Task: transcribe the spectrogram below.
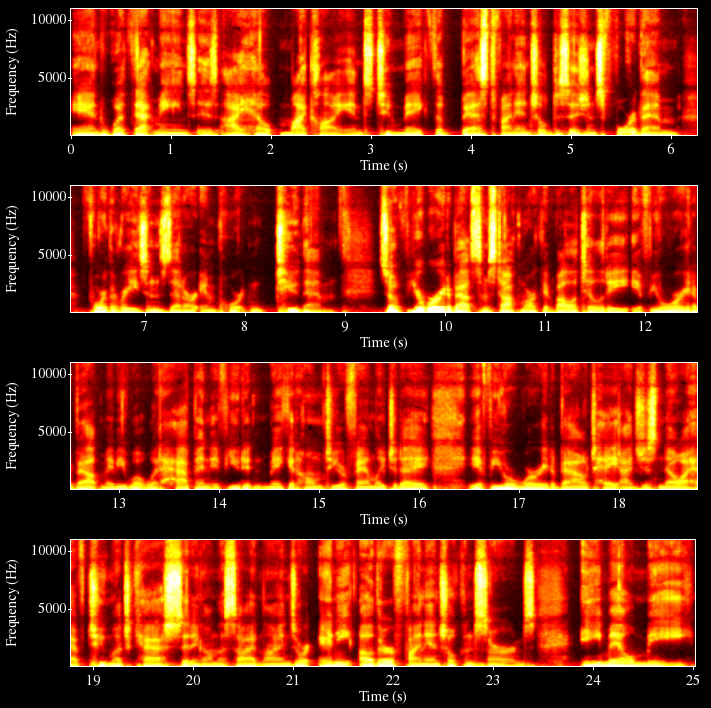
And what that means is I help my clients to make the best financial decisions for them for the reasons that are important to them. So if you're worried about some stock market volatility, if you're worried about maybe what would happen if you didn't make it home to your family today, if you're worried about, hey, I just know I have too much cash sitting on the sidelines, or any other financial concerns, email me,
